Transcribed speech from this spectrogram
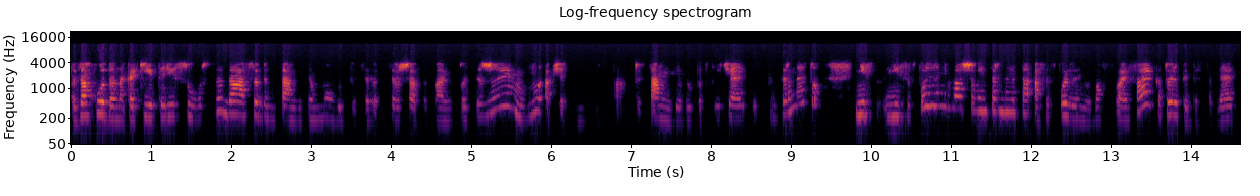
захода на какие-то ресурсы, да, особенно там, где могут совершаться с вами платежи в общественных местах. То есть там, где вы подключаетесь к интернету, не, не с использованием вашего интернета, а с использованием Wi-Fi, который предоставляется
